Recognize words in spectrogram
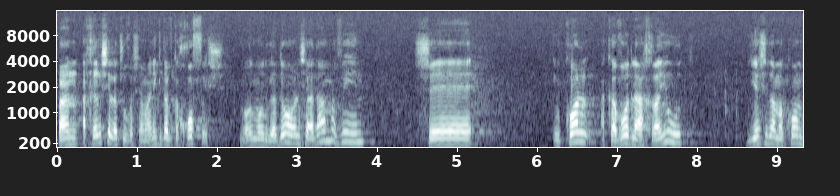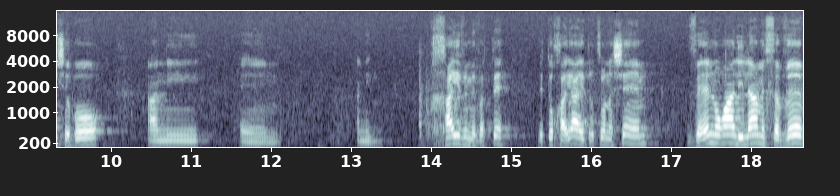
פן אחר של התשובה שמעניק דווקא חופש מאוד מאוד גדול, שאדם מבין שעם כל הכבוד לאחריות, יש גם מקום שבו אני, אמ, אני חי ומבטא בתוך חיי את רצון השם, ואל נורא עלילה מסבב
